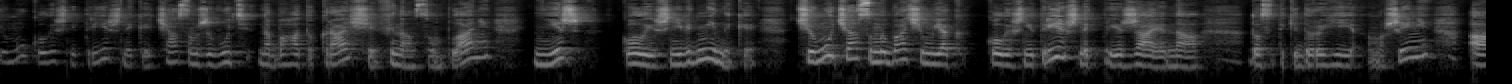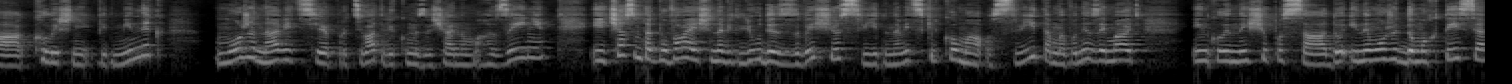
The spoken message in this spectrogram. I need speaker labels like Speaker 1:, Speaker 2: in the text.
Speaker 1: Чому колишні трішники часом живуть набагато краще в фінансовому плані, ніж колишні відмінники? Чому часом ми бачимо, як колишній трішник приїжджає на досить таки дорогій машині, а колишній відмінник може навіть працювати в якомусь звичайному магазині. І часом так буває, що навіть люди з вищою освітою, навіть з кількома освітами, вони займають інколи нижчу посаду і не можуть домогтися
